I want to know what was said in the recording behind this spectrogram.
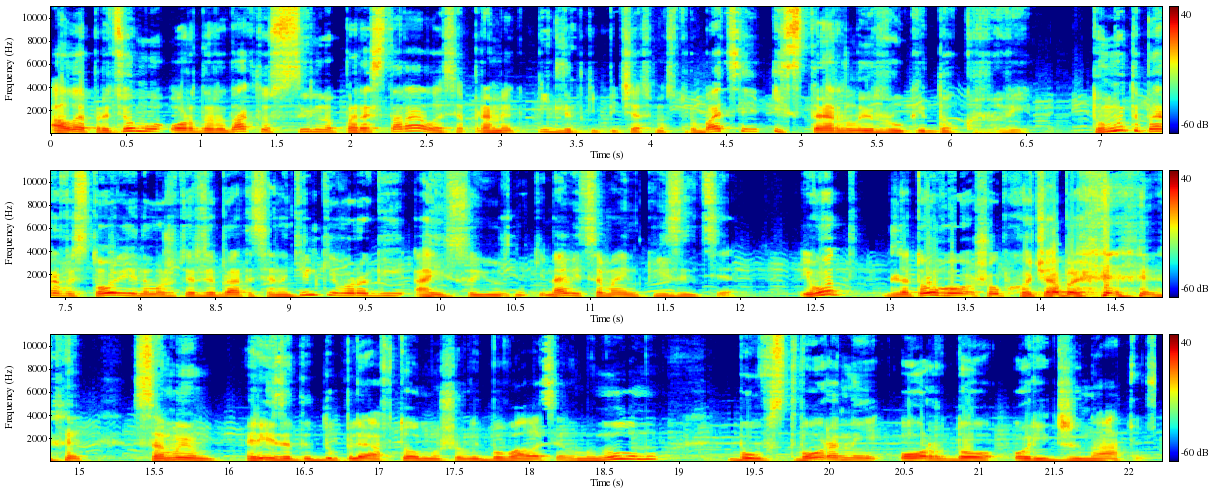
Але при цьому Ордо Редактус сильно перестаралася, прямо як підлітки під час мастурбації, і стерли руки до крові. Тому тепер в історії не можуть розібратися не тільки вороги, а й союзники, навіть сама інквізиція. І от для того, щоб хоча б самим різати дупля в тому, що відбувалося в минулому, був створений Ордо Оріджинатус.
